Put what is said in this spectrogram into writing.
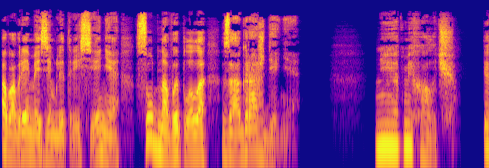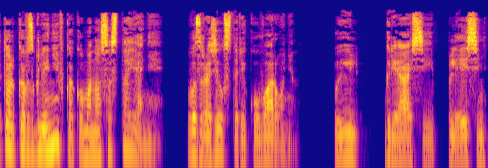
а во время землетрясения судно выплыло за ограждение?» «Нет, Михалыч, ты только взгляни, в каком оно состоянии», — возразил старику Воронин. «Пыль, грязь и плесень.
